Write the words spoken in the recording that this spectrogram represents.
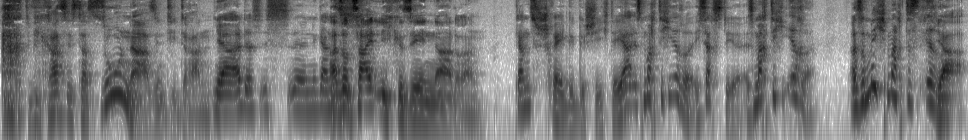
Ach, wie krass ist das? So nah sind die dran. Ja, das ist äh, eine ganz, Also zeitlich gesehen nah dran. ganz schräge Geschichte. Ja, es macht dich irre. Ich sag's dir. Es macht dich irre. Also mich macht es irre. Ja,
